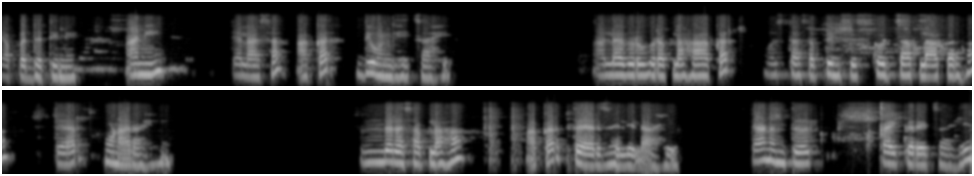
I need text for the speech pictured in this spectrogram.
या पद्धतीने. आणि त्याला असा आकार देऊन घ्यायचा आहे. आल्याबरोबर आपला हा आकार मस्त असा प्रिन्सेस कटचा आपला आकार हा तयार होणार आहे. सुंदर असा आपला हा आकार तयार झालेला आहे. त्यानंतर काय करायचं आहे?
